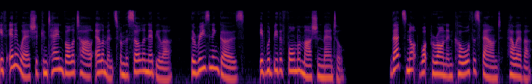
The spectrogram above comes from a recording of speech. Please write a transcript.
If anywhere should contain volatile elements from the solar nebula, the reasoning goes, it would be the former Martian mantle. That's not what Péron and co-authors found, however.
